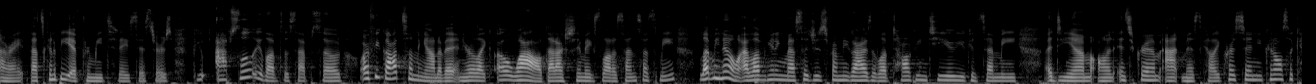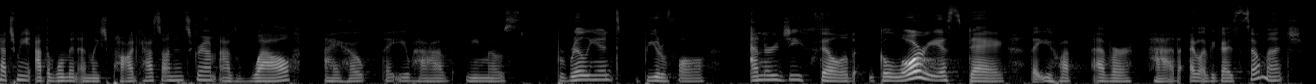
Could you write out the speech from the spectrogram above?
All right, that's going to be it for me today, sisters. If you absolutely loved this episode, or if you got something out of it and you're like, oh, wow, that actually makes a lot of sense, that's me, let me know. I love getting messages from you guys. I love talking to you. You can send me a DM on Instagram at Miss Kelly Kristin. You can also catch me at the Woman Unleashed podcast on Instagram as well. I hope that you have the most brilliant, beautiful, energy filled, glorious day that you have ever had. I love you guys so much,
